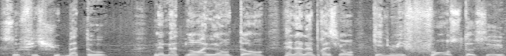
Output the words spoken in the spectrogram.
ce fichu bateau? Mais maintenant, elle l'entend. Elle a l'impression qu'il lui fonce dessus.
